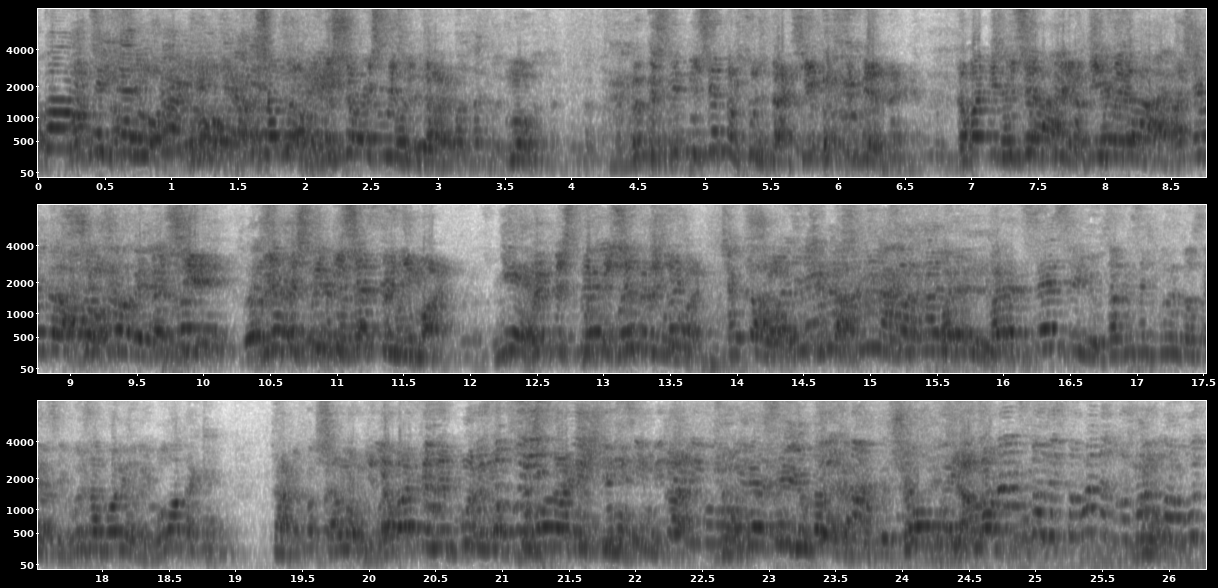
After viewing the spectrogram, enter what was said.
побачення. все. Ну, Шановні, ви що прийшли сюди? Ну, ви прийшли бюджет обсуждати, чи якісь об'єднання? Давайте бюджет прийняти. Чекай, чекай, Що? чекай. Подожди, ви прийшли бюджет приймати? Ні, Ви прийшли бюджет приймати? Чекай, Що? чекай. Перед- Перед сесією, за 30 хвилин до сесії, ви заболіли. Було таке? Так, шановні, давайте не будемо обсуждати. Чому ви Я вам 17 листопада Ну. должна була бути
